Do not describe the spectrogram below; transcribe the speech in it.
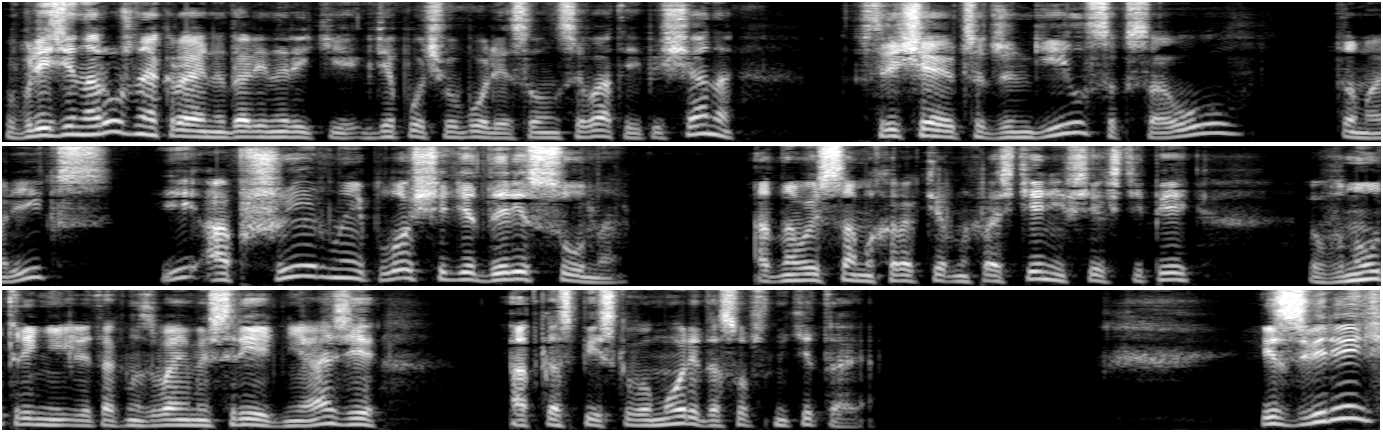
Вблизи наружной окраины долины реки, где почва более солонцевата и песчана, встречаются Джингил, Саксаул, Тамарикс и обширные площади Дерисуна, одного из самых характерных растений всех степей внутренней или так называемой Средней Азии, от Каспийского моря до, собственно, Китая. Из зверей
